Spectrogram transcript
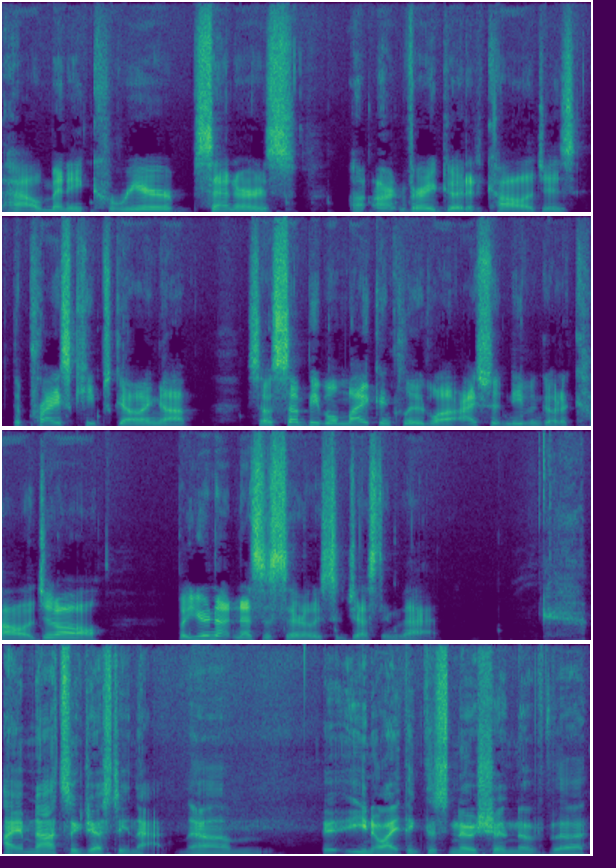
how many career centers uh, aren't very good at colleges. The price keeps going up. So some people might conclude, well, I shouldn't even go to college at all. But you're not necessarily suggesting that. I am not suggesting that. Um, you know, I think this notion of the,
